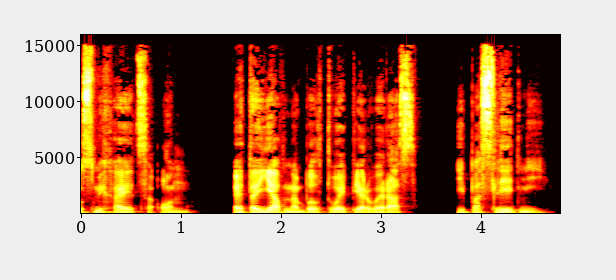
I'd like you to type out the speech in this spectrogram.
Усмехается он. Это явно был твой первый раз. И последний.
